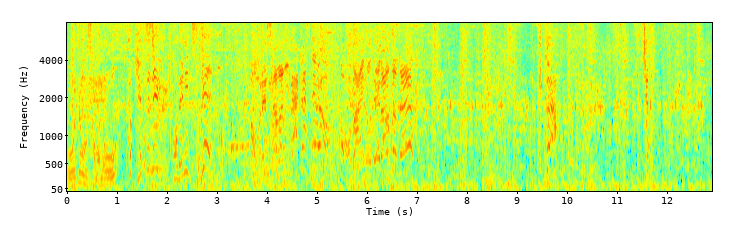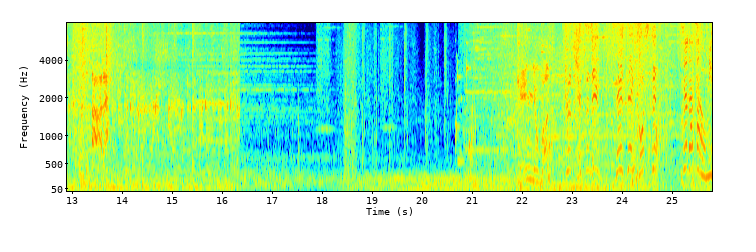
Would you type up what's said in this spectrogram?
お嬢様の血人俺につけ俺様に任せろ。お前の出番だぜ剣女番。血人。先生こっち姿を見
